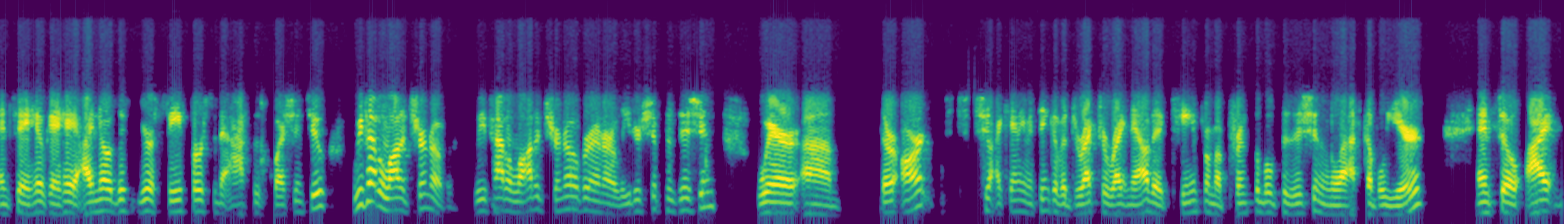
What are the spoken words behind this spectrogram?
and say, hey, okay, hey, I know this you're a safe person to ask this question to. We've had a lot of turnover. We've had a lot of turnover in our leadership positions where um, there aren't I can't even think of a director right now that came from a principal position in the last couple years. And so I'm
